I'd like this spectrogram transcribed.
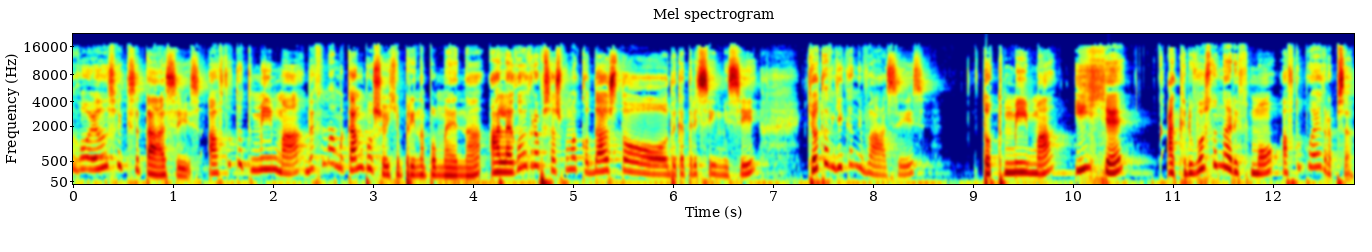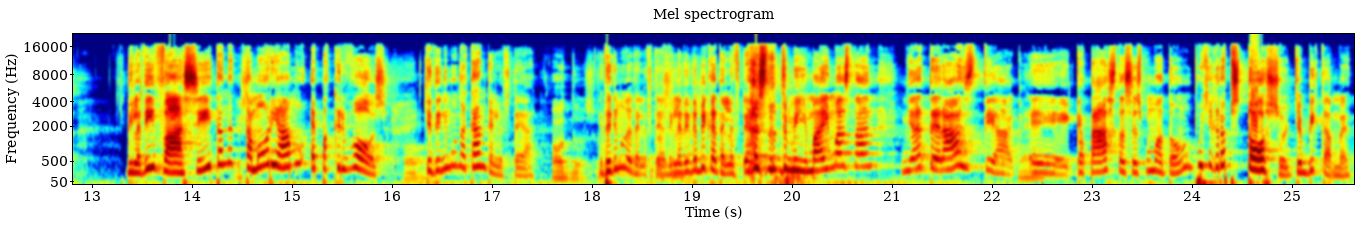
εγώ έδωσα εξετάσεις, αυτό το τμήμα δεν θυμάμαι καν πόσο είχε πριν από μένα, αλλά εγώ έγραψα, ας πούμε, κοντά στο 13,5 και όταν βγήκαν οι βάσεις, το τμήμα είχε ακριβώς τον αριθμό αυτού που έγραψα. Δηλαδή η βάση ήταν τα μόρια μου επακριβώς. Και δεν ήμουν καν τελευταία. Όντως. Δεν ήμουν τελευταία. Δηλαδή δεν μπήκα τελευταία στο τμήμα. Ήμασταν μια τεράστια ε, κατάσταση, ας πούμε, ατόμων που είχε γράψει τόσο και μπήκαμε.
